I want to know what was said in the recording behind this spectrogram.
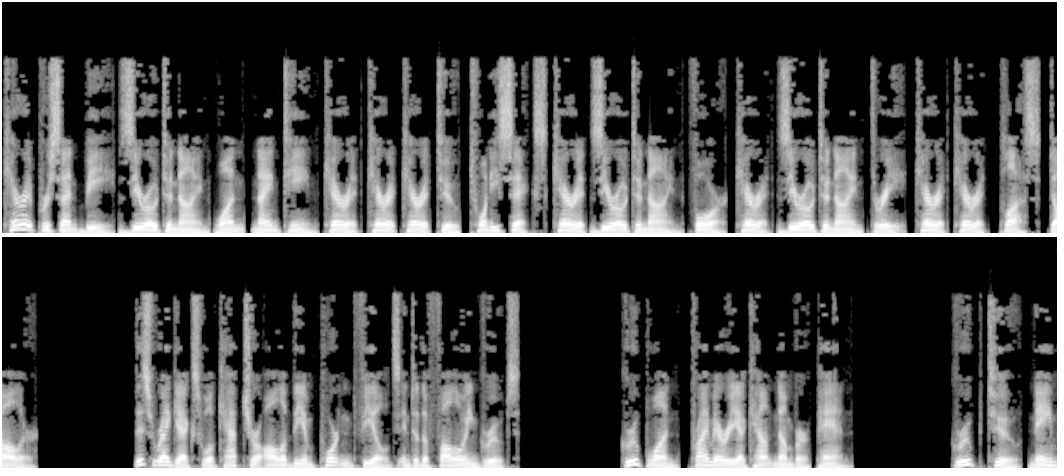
Caret percent B 0 to 9 1 19 caret caret caret 2 26 caret 0 to 9 4 caret 0 to 9 3 caret caret plus dollar. This regex will capture all of the important fields into the following groups. Group 1 primary account number PAN. Group 2 name.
